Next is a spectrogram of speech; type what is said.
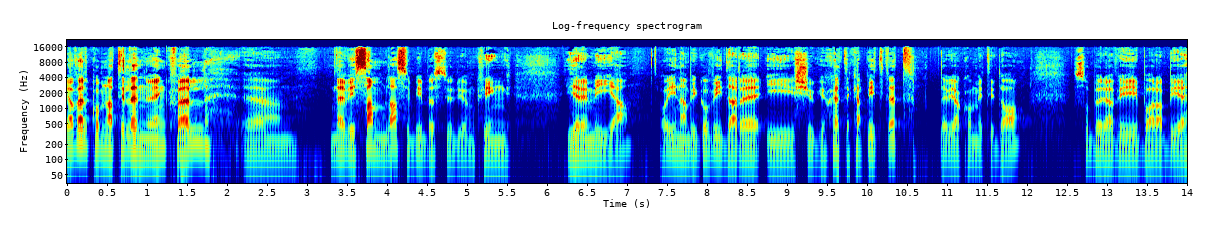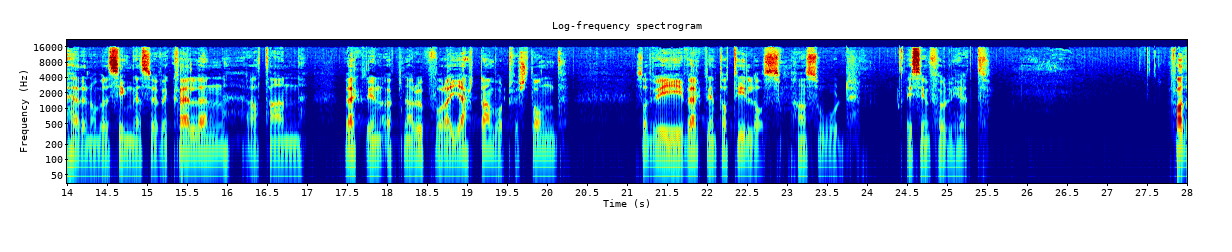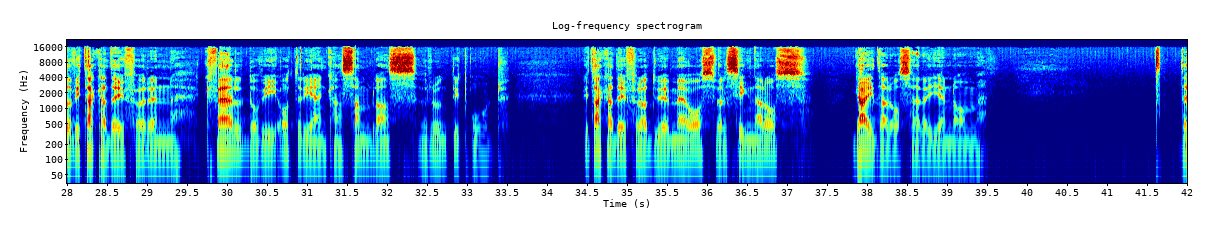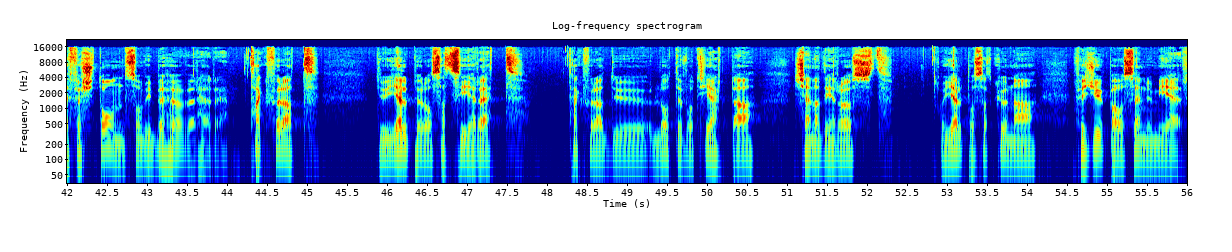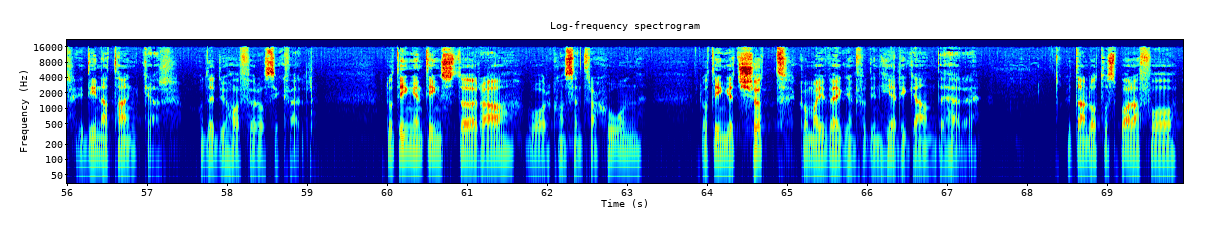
Jag välkomnar till ännu en kväll eh, när vi samlas i bibelstudium kring Jeremia. Och innan vi går vidare i 26 kapitlet, där vi har kommit idag, så börjar vi bara be Herren om välsignelse över kvällen, att han verkligen öppnar upp våra hjärtan, vårt förstånd, så att vi verkligen tar till oss hans ord i sin fullhet. Fader, vi tackar dig för en kväll då vi återigen kan samlas runt ditt ord. Vi tackar dig för att du är med oss, välsignar oss, guidar oss, Herre, genom det förstånd som vi behöver, Herre. Tack för att du hjälper oss att se rätt. Tack för att du låter vårt hjärta känna din röst och hjälp oss att kunna fördjupa oss ännu mer i dina tankar och det du har för oss ikväll. Låt ingenting störa vår koncentration. Låt inget kött komma i vägen för din heliga Ande, Herre. Utan låt oss bara få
